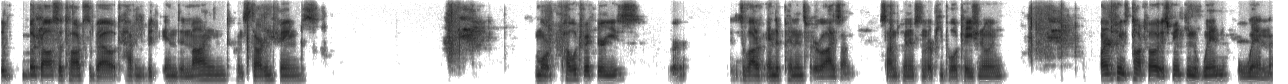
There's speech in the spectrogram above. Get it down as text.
The book also talks about having the big end in mind when starting things. More public victories, there's a lot of independence, but it relies on some dependence on other people occasionally. One of the things talks about is thinking win-win.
